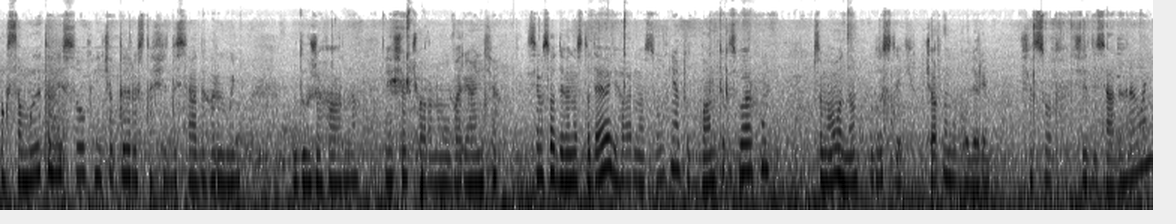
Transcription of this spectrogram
Оксамитові сукні 460 гривень. Дуже гарно. І ще в чорному варіанті. 799 гарна сукня, тут бантик зверху. Сама вона блистить в чорному кольорі. 660 гривень.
